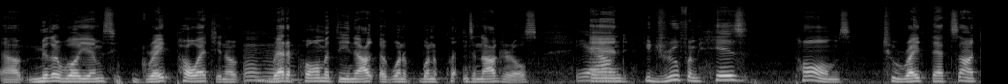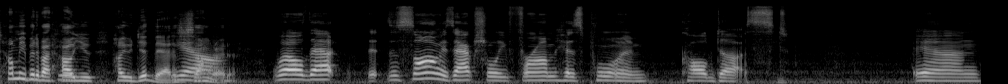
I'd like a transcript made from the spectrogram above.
uh, Miller Williams, great poet, you know, mm -hmm. read a poem at the uh, one, of, one of Clinton's inaugurals, yeah. and you drew from his poems to write that song. Tell me a bit about how you how you did that as yeah. a songwriter. Well, that the song is actually from his poem called Dust, and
